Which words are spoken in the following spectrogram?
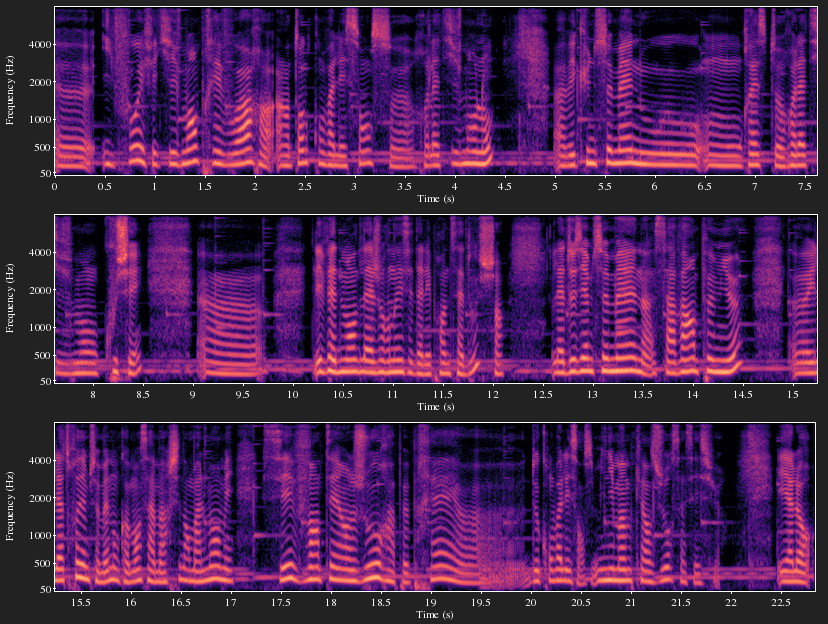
euh, il faut effectivement prévoir un temps de convalescence euh, relativement long, avec une semaine où on reste relativement couché. L'événement de la journée, c'est d'aller prendre sa douche. La deuxième semaine, ça va un peu mieux. Euh, et la troisième semaine, on commence à marcher normalement, mais c'est 21 jours à peu près euh, de convalescence. Minimum 15 jours, ça c'est sûr. Et alors,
